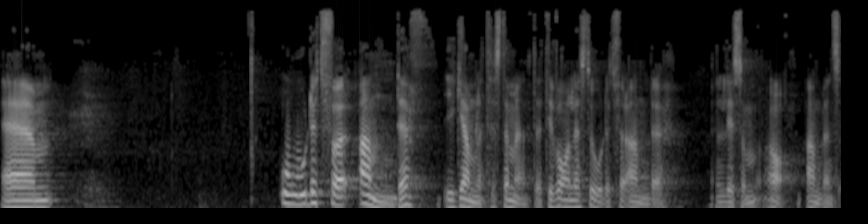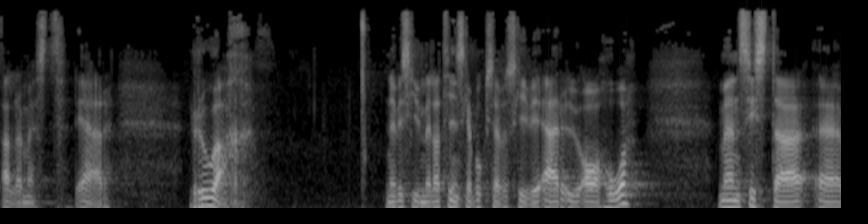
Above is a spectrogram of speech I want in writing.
Um, ordet för ande i Gamla Testamentet, det vanligaste ordet för ande, eller det som ja, används allra mest, det är ruach. När vi skriver med latinska bokstäver skriver vi R-U-A-H. Men sista eh,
